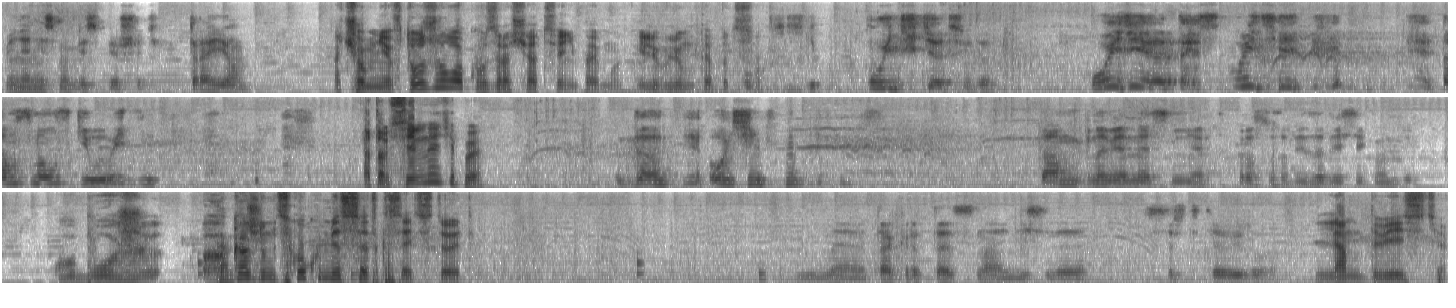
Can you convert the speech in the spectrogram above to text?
Меня не смогли спешить. Втроем. А чё, мне в ту же лок возвращаться, я не пойму? Или в люм тэпаться? Уйдите отсюда. Уйди, Ретес, уйди. Там смол скилл, уйди. А там сильные типы? Да, очень. Там мгновенная смерть. Просто за, две- за две секунды. О боже. А Там как думаете, сколько у меня сет, кстати, стоит? Не знаю. Так, Ретес, на, иди сюда. Все, что тебя выжило. Лям 200.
